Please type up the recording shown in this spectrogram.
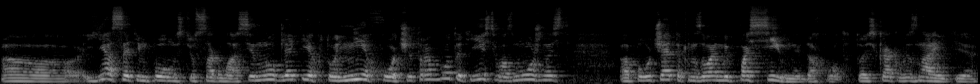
Э, я с этим полностью согласен, но для тех, кто не хочет работать, есть возможность получать так называемый пассивный доход. То есть, как вы знаете,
